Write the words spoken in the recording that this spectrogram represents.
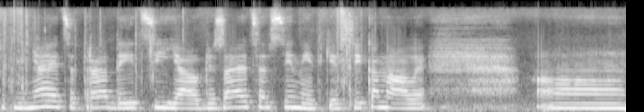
Тут міняється традиція, обрізаються всі нитки, всі канали. А.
